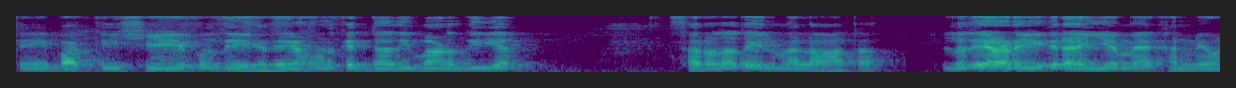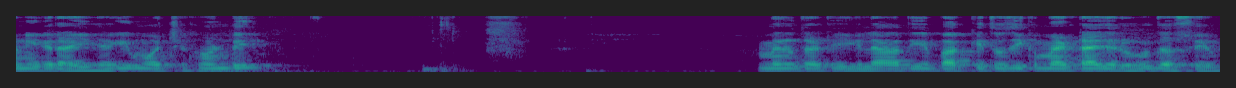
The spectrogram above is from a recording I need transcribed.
ਤੇ ਬਾਕੀ ਸ਼ੇਪ ਦੇਖਦੇ ਆ ਹੁਣ ਕਿੱਦਾਂ ਦੀ ਬਣਦੀ ਆ। ਸਰੋਂ ਦਾ ਤੇਲ ਮੈਂ ਲਾਤਾ। ਲੁਧਿਆਣੇ ਹੀ ਕਰਾਈ ਆ ਮੈਂ ਖੰਨਿਓ ਨਹੀਂ ਕਰਾਈ ਹੈਗੀ ਮੁੱਛ ਖੁੰਡੀ। ਮੈਨੂੰ ਤਾਂ ਠੀਕ ਲੱਗਦੀ ਹੈ ਬਾਕੀ ਤੁਸੀਂ ਕਮੈਂਟਾਂ ਜ਼ਰੂਰ ਦੱਸਿਓ।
